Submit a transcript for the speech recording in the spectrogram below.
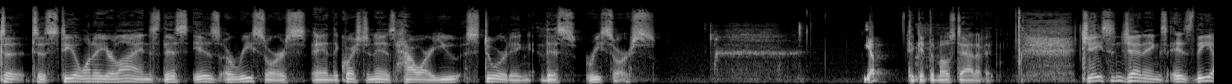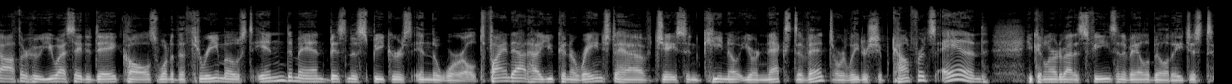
to to steal one of your lines, this is a resource, and the question is, how are you stewarding this resource? To get the most out of it. Jason Jennings is the author who USA Today calls one of the three most in demand business speakers in the world. Find out how you can arrange to have Jason keynote your next event or leadership conference, and you can learn about his fees and availability. Just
